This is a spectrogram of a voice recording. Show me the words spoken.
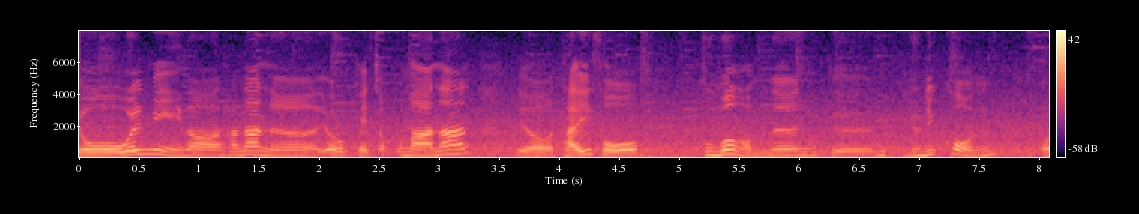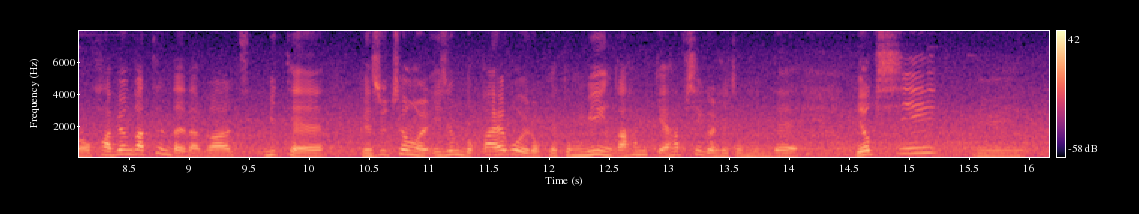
요 월미는 하나는 이렇게 조그만한 요 다이소 구멍 없는 그 유니콘 이런 화병 같은 데다가 밑에 배수청을 이 정도 깔고 이렇게 동미인과 함께 합식을 해줬는데 역시 이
